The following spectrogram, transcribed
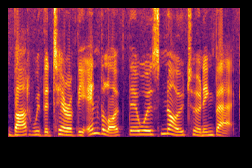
But with the tear of the envelope, there was no turning back.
